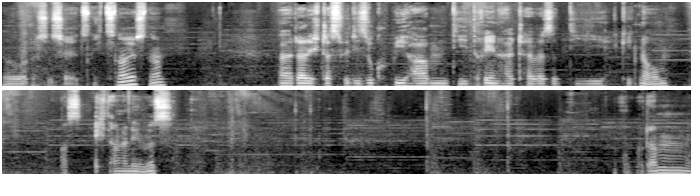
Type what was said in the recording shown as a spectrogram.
So, das ist ja jetzt nichts Neues, ne? Äh, dadurch, dass wir die Sukubi haben, die drehen halt teilweise die Gegner um. Was echt angenehm ist. Dann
